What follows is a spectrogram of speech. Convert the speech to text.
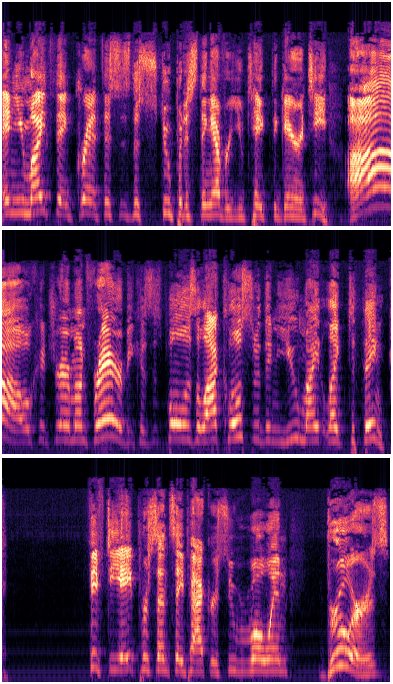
And you might think, Grant, this is the stupidest thing ever. You take the guarantee. Ah, au contraire, mon frere, because this poll is a lot closer than you might like to think. 58% say Packers Super Bowl win. Brewers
